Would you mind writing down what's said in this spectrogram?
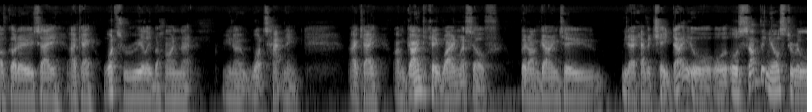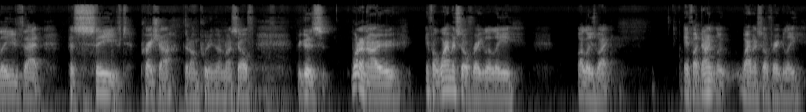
I've got to say, okay, what's really behind that? You know, what's happening? Okay, I'm going to keep weighing myself, but I'm going to, you know, have a cheat day or, or, or something else to relieve that perceived pressure that I'm putting on myself. Because what I know, if I weigh myself regularly, I lose weight. If I don't weigh myself regularly,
